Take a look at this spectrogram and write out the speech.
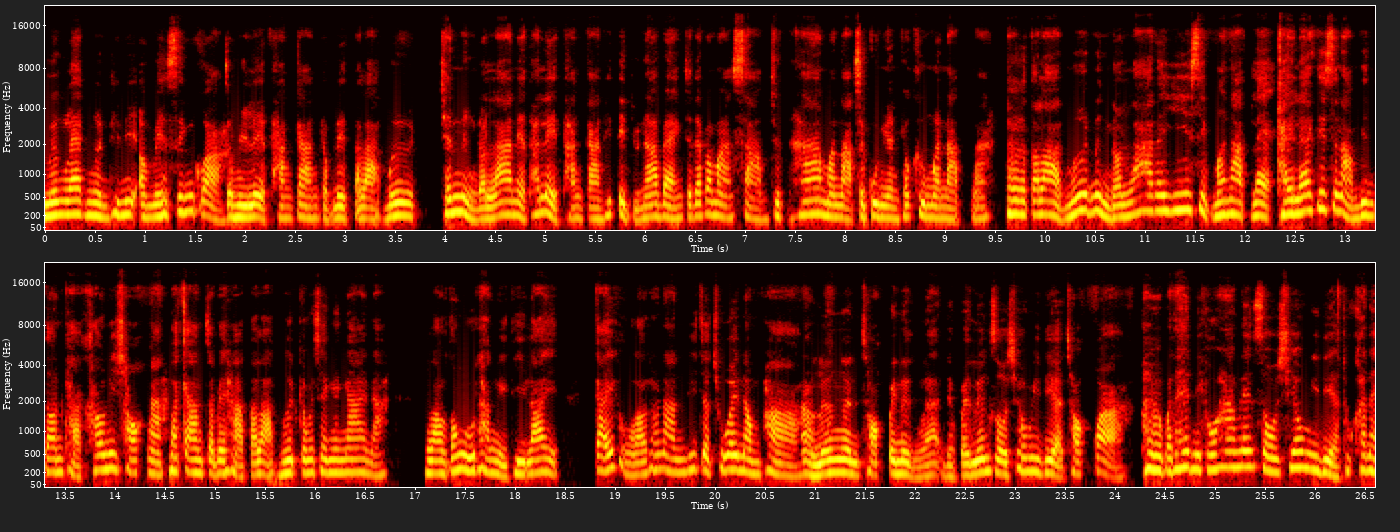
เรื่องแลกเงินที่นี่ Amazing กว่า จะมีเลททางการกับเลทตลาดมืด เช่น 1 ดอลลาร์เนี่ยถ้าเลททางการที่ติดอยู่หน้าแบงก์จะได้ประมาณ 3.5 มานัดสกุลเงินเขาคือมานัดนะเธอตลาดมืด 1 ดอลลาร์ได้ 20 มานัดแหละ ใครแรกที่สนามบินตอนขาเข้านี่ช็อกนะและการจะไปหาตลาดมืดก็ไม่ใช่ง่าย ๆ นะ เราต้องรู้ทางหนีทีไล่ ไกด์ของเราเท่านั้นที่จะช่วยนำพาอะเรื่องเงินช็อกไปหนึ่งแล้ว เดี๋ยวไปเรื่องโซเชียลมีเดียช็อกกว่าเธอประเทศนี้เขาห้ามเล่นโซเชียลมีเดียทุกแขน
